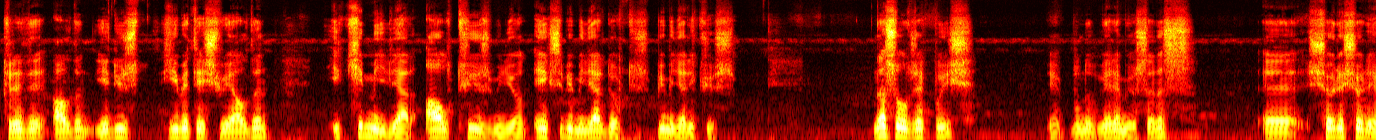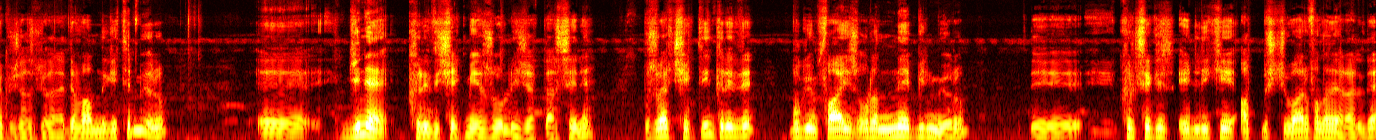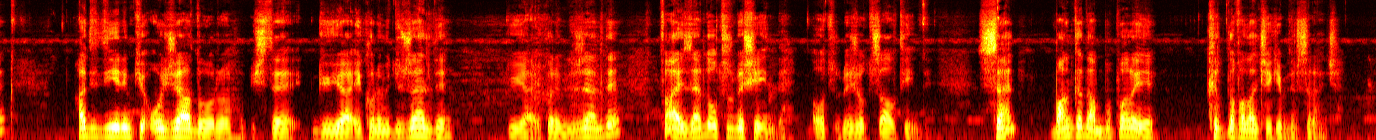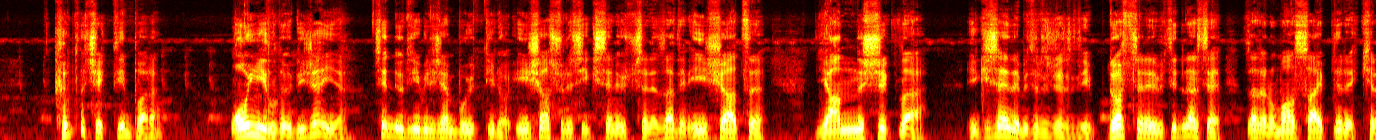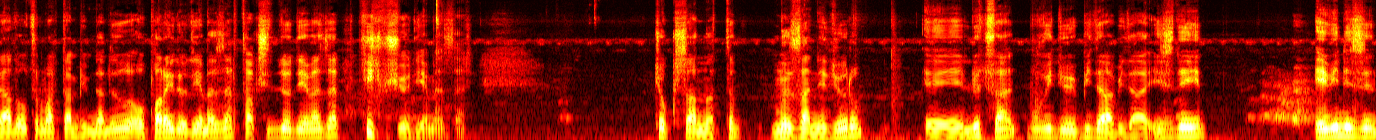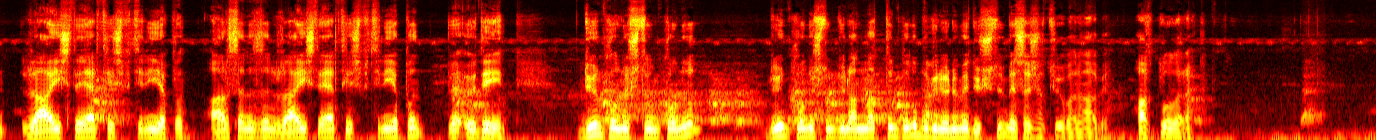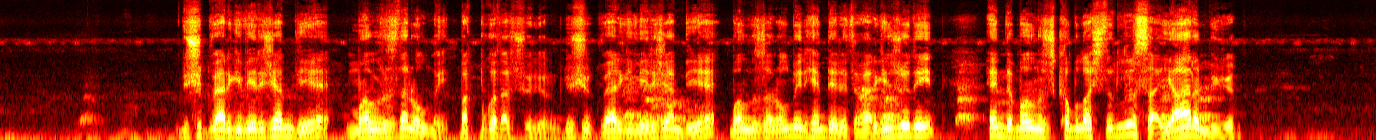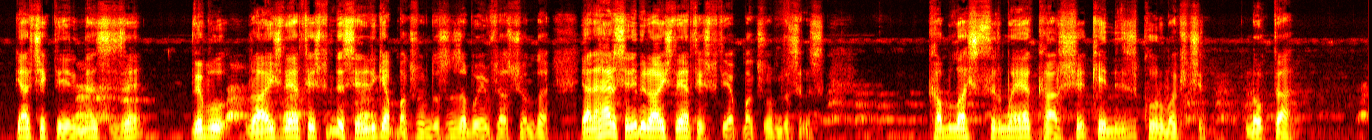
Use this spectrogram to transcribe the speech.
kredi aldın. 700 hibe teşviği aldın. 2 milyar 600 milyon eksi 1 milyar 400. 1 milyar 200. Nasıl olacak bu iş? E, bunu veremiyorsanız e, şöyle şöyle yapacağız diyorlar. Yani devamlı getirmiyorum. E, yine kredi çekmeye zorlayacaklar seni. Bu sefer çektiğin kredi bugün faiz oranı ne bilmiyorum. E, 48, 52, 60 civarı falan herhalde. Hadi diyelim ki ocağa doğru işte güya ekonomi düzeldi. Güya ekonomi düzeldi. Faizler de 35'e indi. 35-36 indi. Sen bankadan bu parayı 40'la falan çekebilirsin anca. 40'la çektiğin para 10 yılda ödeyeceksin ya. Senin ödeyebileceğin boyut değil o. İnşaat süresi 2 sene 3 sene. Zaten inşaatı yanlışlıkla 2 senede bitireceğiz deyip 4 senede bitirirlerse zaten o mal sahipleri kirada oturmaktan bilmem ne o parayı da ödeyemezler. Taksidi de ödeyemezler. Hiçbir şey ödeyemezler. Çok kısa anlattım mı zannediyorum. Ee, lütfen bu videoyu bir daha bir daha izleyin. Evinizin raiç değer tespitini yapın. Arsanızın raiç değer tespitini yapın ve ödeyin. Dün konuştuğum konu, dün konuştuğum, dün anlattığım konu bugün önüme düştü. Mesaj atıyor bana abi. Haklı olarak. Düşük vergi vereceğim diye malınızdan olmayın. Bak bu kadar söylüyorum. Düşük vergi vereceğim diye malınızdan olmayın. Hem devlete verginizi ödeyin. Hem de malınız kamulaştırılırsa yarın bir gün gerçek değerinden size ve bu raiç değer tespitini de senelik yapmak zorundasınız ha bu enflasyonda. Yani her sene bir raiç değer tespiti yapmak zorundasınız. Kamulaştırmaya karşı kendinizi korumak için. Nokta.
